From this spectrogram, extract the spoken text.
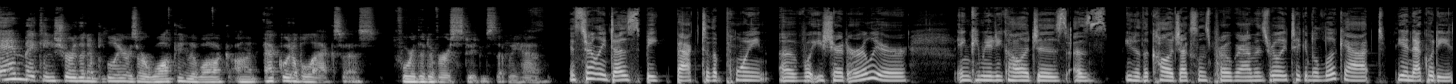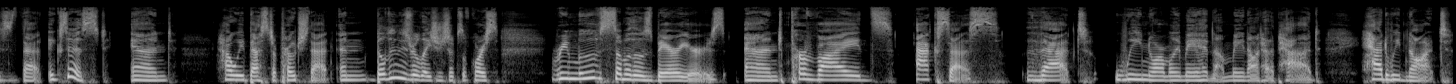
and making sure that employers are walking the walk on equitable access for the diverse students that we have. It certainly does speak back to the point of what you shared earlier in community colleges as you know the college excellence program is really taking a look at the inequities that exist and how we best approach that and building these relationships of course removes some of those barriers and provides access that we normally may not, may not have had had we not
